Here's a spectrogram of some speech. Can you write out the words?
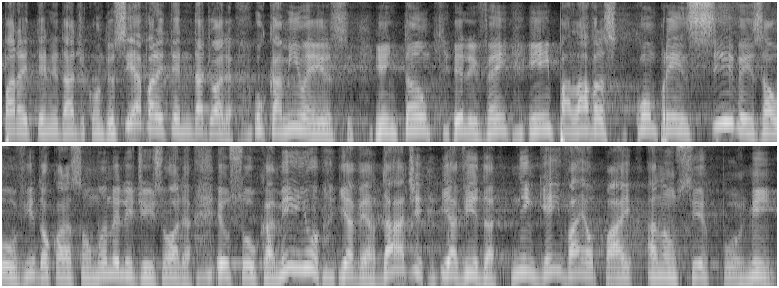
para a eternidade com Deus? Se é para a eternidade, olha, o caminho é esse. E então ele vem e em palavras compreensíveis ao ouvido, ao coração humano, ele diz: Olha, eu sou o caminho e a verdade e a vida. Ninguém vai ao Pai a não ser por mim.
